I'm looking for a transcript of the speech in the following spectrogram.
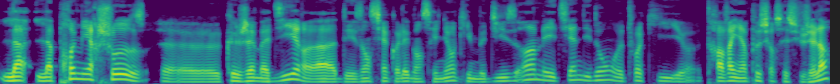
La, première chose euh, que j'aime à dire à des anciens collègues enseignants qui me disent Ah, mais Étienne, dis donc, toi qui euh, travailles un peu sur ces sujets-là,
